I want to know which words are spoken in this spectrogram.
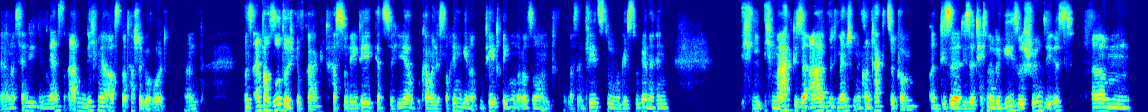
Wir haben das Handy den ganzen Abend nicht mehr aus der Tasche geholt. Und uns einfach so durchgefragt. Hast du eine Idee? Kennst du hier? Wo kann man jetzt noch hingehen und einen Tee trinken oder so? Und was empfiehlst du? Wo gehst du gerne hin? Ich, ich mag diese Art, mit Menschen in Kontakt zu kommen. Und diese, diese Technologie, so schön sie ist, ähm,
